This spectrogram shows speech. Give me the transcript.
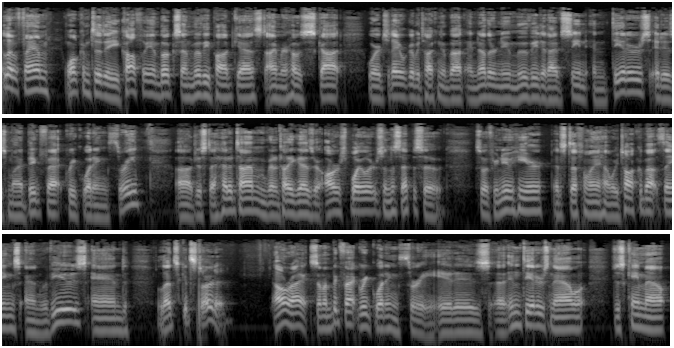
Hello, fam. Welcome to the Coffee and Books and Movie Podcast. I'm your host, Scott, where today we're going to be talking about another new movie that I've seen in theaters. It is My Big Fat Greek Wedding 3. Uh, just ahead of time, I'm going to tell you guys there are spoilers in this episode. So if you're new here, that's definitely how we talk about things and reviews, and let's get started. All right, so My Big Fat Greek Wedding 3. It is uh, in theaters now, just came out.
